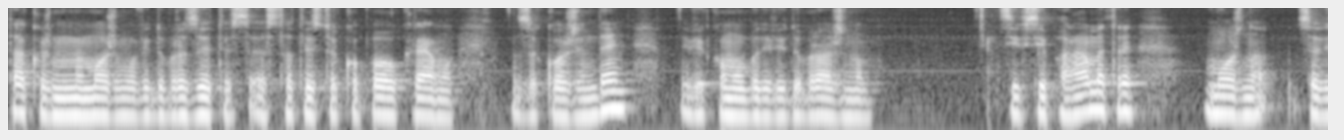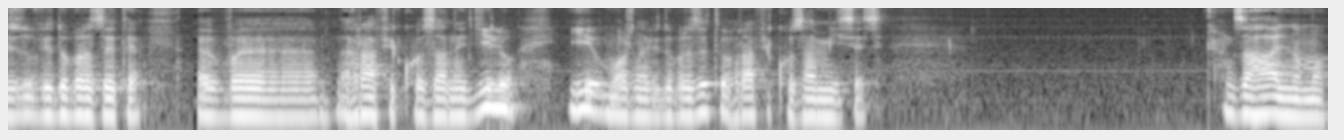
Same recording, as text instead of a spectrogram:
Також ми можемо відобразити статистику поокремо за кожен день, в якому буде відображено ці всі параметри. Можна це відобразити в е, графіку за неділю і можна відобразити в графіку за місяць. В загальному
